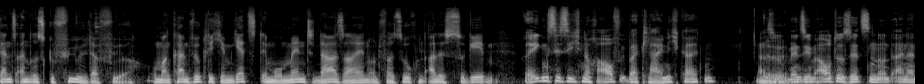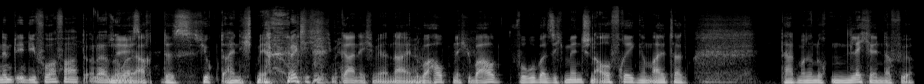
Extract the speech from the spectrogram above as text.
ganz anderes Gefühl dafür. Und man kann wirklich im Jetzt, im Moment da sein und versuchen, alles zu geben. Regen Sie sich noch auf über Kleinigkeiten? Also Nö. wenn Sie im Auto sitzen und einer nimmt Ihnen die Vorfahrt oder sowas? Nee, ach, das juckt einen nicht mehr. Wirklich nicht mehr? Gar nicht mehr, nein, ja. überhaupt nicht. Überhaupt, worüber sich Menschen aufregen im Alltag, Da hat man nur noch ein Lächeln dafür.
